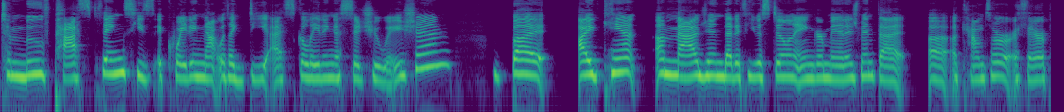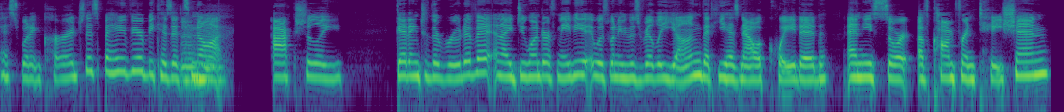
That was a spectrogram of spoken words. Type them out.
to move past things. He's equating that with like de-escalating a situation, but I can't imagine that if he was still in anger management that uh, a counselor or a therapist would encourage this behavior because it's mm-hmm. not actually getting to the root of it. And I do wonder if maybe it was when he was really young that he has now equated any sort of confrontation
